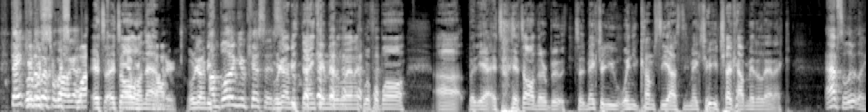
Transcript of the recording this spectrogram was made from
Thank you We're- to wiffle ball guys. It's it's Yeah, all on that. slaughtered. We're gonna be I'm blowing you kisses. we're gonna be thanking Mid Atlantic Wiffle Ball. Uh, but yeah, it's it's all their booth. So make sure you when you come see us, make sure you check out Mid Atlantic. Absolutely.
